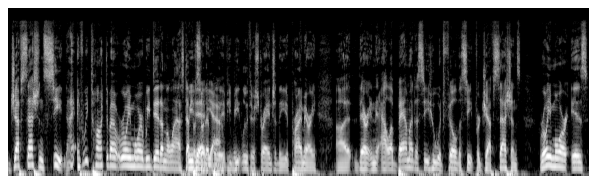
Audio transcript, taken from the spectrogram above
Jeff Sessions' seat. I- Have we talked about Roy Moore? We did on the last episode, did, I yeah. believe. He beat Luther Strange in the primary uh, there in Alabama to see who would fill the seat for Jeff Sessions. Roy Moore is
